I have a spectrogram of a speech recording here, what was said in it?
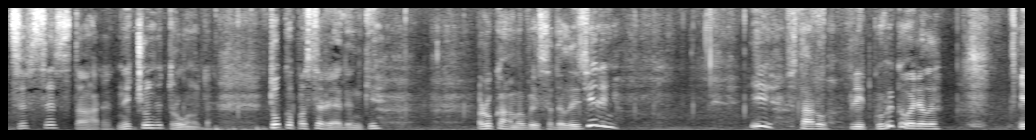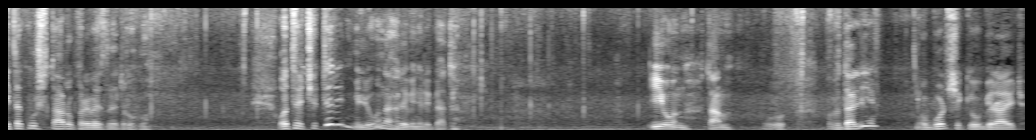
Це все старе, нічого не тронуте. Тільки посерединки руками висадили зелень і стару плітку виковиряли, і таку ж стару привезли другу. Оце 4 мільйона гривень, ребята. І он там вдалі уборщики убирають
